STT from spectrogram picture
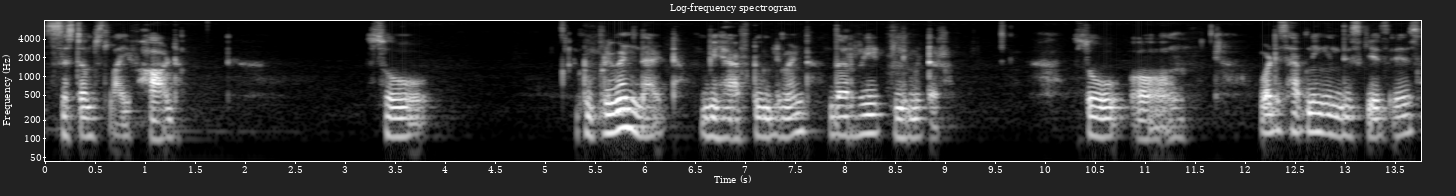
system's life hard. So to prevent that we have to implement the rate limiter so uh, what is happening in this case is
